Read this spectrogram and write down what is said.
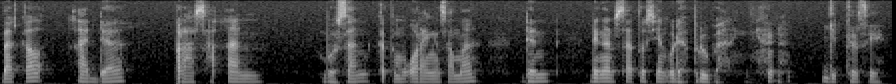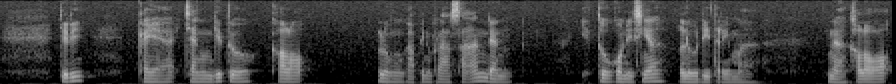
bakal ada perasaan bosan ketemu orang yang sama dan dengan status yang udah berubah. Gitu sih. Jadi kayak canggung gitu. Kalau lu ngungkapin perasaan dan itu kondisinya lu diterima. Nah kalau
